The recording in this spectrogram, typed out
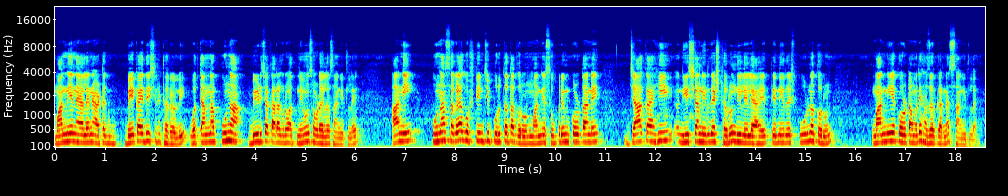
मान्य न्यायालयाने अटक बेकायदेशीर ठरवली व त्यांना पुन्हा बीडच्या कारागृहात नेऊन सोडायला सांगितले आणि पुन्हा सगळ्या गोष्टींची पूर्तता करून मान्य सुप्रीम कोर्टाने ज्या काही दिशा निर्देश ठरवून दिलेले आहेत ते निर्देश पूर्ण करून माननीय कोर्टामध्ये हजर करण्यास सांगितलं आहे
